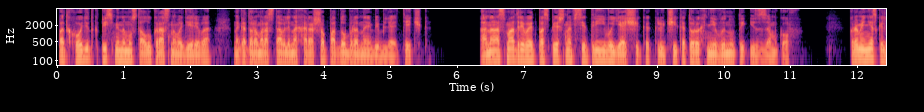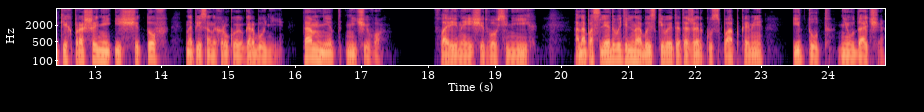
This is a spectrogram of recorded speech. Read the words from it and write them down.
подходит к письменному столу красного дерева, на котором расставлена хорошо подобранная библиотечка. Она осматривает поспешно все три его ящика, ключи которых не вынуты из замков. Кроме нескольких прошений и счетов, написанных рукой Горбуньи, там нет ничего. Флорина ищет вовсе не их. Она последовательно обыскивает этажерку с папками, и тут неудача.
